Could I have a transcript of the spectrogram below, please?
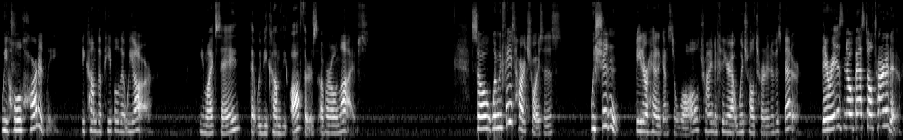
we wholeheartedly become the people that we are. We might say that we become the authors of our own lives. So when we face hard choices, we shouldn't beat our head against a wall trying to figure out which alternative is better. There is no best alternative.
